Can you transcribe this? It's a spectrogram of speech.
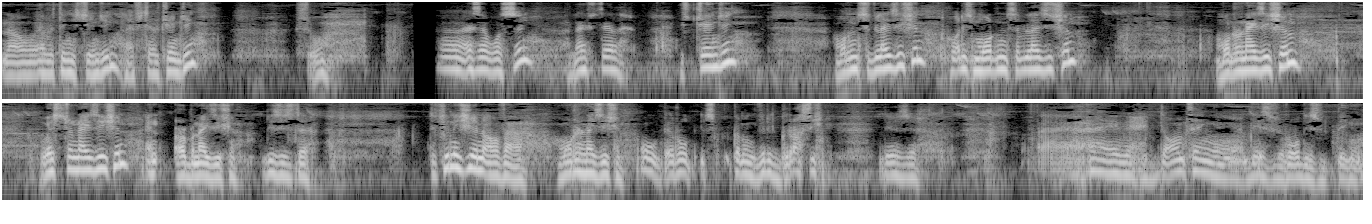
now everything is changing lifestyle changing so Uh, as I was saying, lifestyle is changing. Modern civilization. What is modern civilization? Modernization, westernization, and urbanization. This is the definition of uh, modernization. Oh, the road is becoming very grassy. There's a. I don't think this road is being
